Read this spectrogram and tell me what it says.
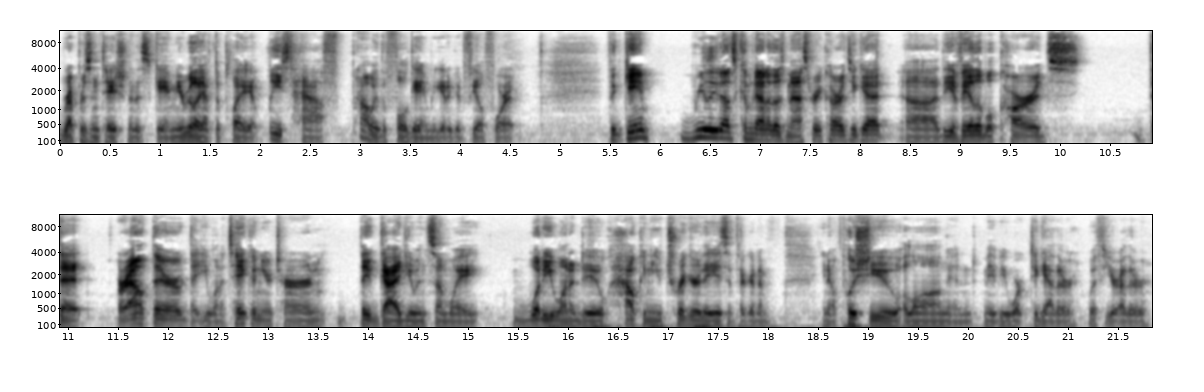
representation of this game. You really have to play at least half, probably the full game, to get a good feel for it. The game really does come down to those mastery cards you get. Uh, the available cards that are out there that you want to take on your turn, they guide you in some way. What do you want to do? How can you trigger these if they're going to, you know, push you along and maybe work together with your other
